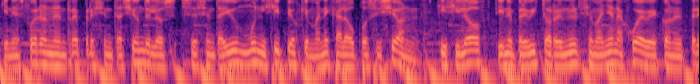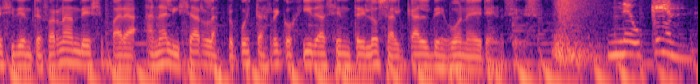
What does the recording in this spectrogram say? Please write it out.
quienes fueron en representación de los 61 municipios que maneja la oposición. Kicillof tiene previsto reunirse mañana jueves con el presidente Fernández para analizar las propuestas recogidas entre los alcaldes bonaerenses Neuquén.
